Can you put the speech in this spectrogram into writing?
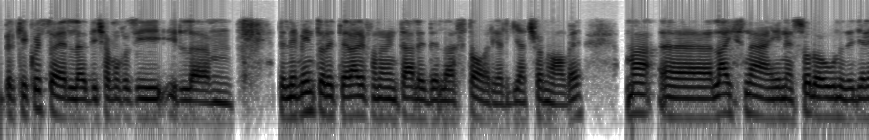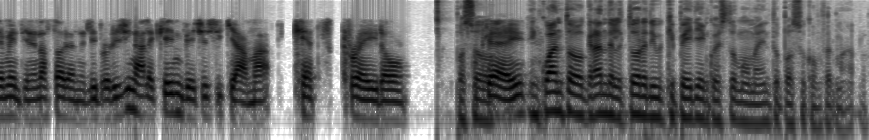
perché questo è il, diciamo così, il, um, l'elemento letterario fondamentale della storia, il ghiaccio 9, ma eh, l'Ice Nine è solo uno degli elementi nella storia nel libro originale che invece si chiama Cat's Cradle. Posso, Ok. In quanto grande lettore di Wikipedia in questo momento posso confermarlo.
